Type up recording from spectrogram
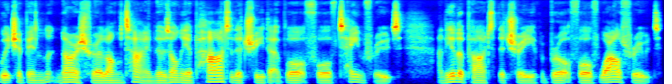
which had been nourished for a long time, there was only a part of the tree that brought forth tame fruit, and the other part of the tree brought forth wild fruit.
